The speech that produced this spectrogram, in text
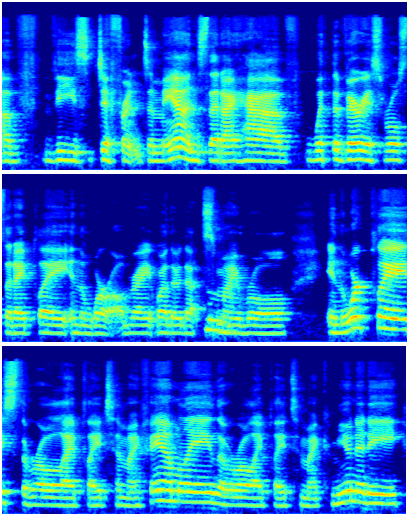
of these different demands that I have with the various roles that I play in the world, right? Whether that's mm. my role in the workplace, the role I play to my family, the role I play to my community.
